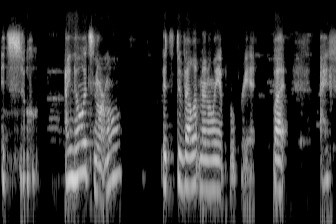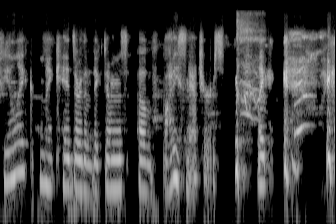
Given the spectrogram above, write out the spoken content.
it's so, I know it's normal, it's developmentally appropriate, but I feel like my kids are the victims of body snatchers. like, like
